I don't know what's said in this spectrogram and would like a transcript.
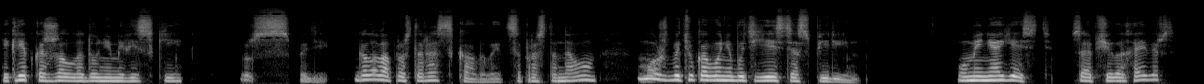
и крепко сжал ладонями виски. Господи! Голова просто раскалывается, простонал он. Может быть, у кого-нибудь есть аспирин? — У меня есть, — сообщила Хейверс,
